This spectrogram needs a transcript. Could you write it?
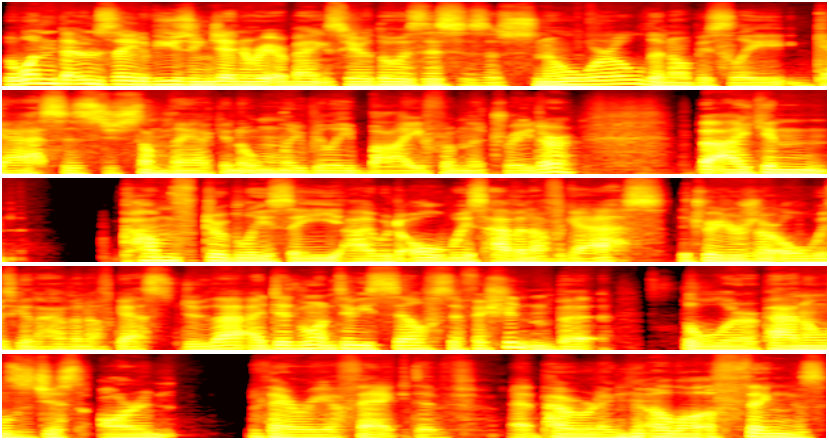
The one downside of using generator banks here, though, is this is a snow world, and obviously gas is just something I can only really buy from the trader. But I can comfortably say I would always have enough gas. The traders are always going to have enough gas to do that. I did want to be self-sufficient, but solar panels just aren't very effective at powering a lot of things.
